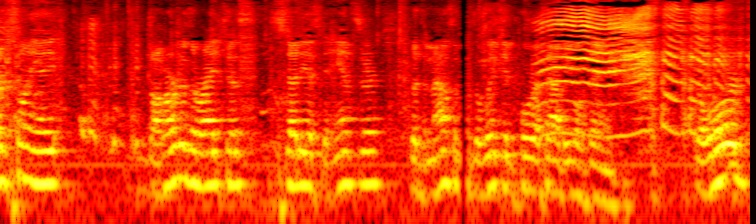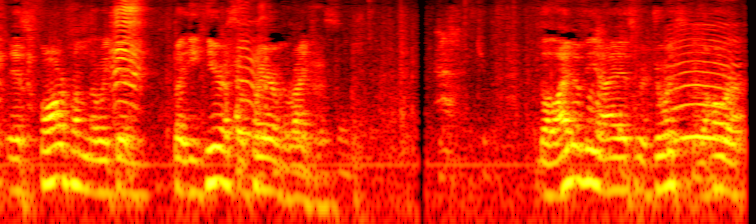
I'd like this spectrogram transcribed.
Verse 28 The heart of the righteous studieth to answer, but the mouth of the wicked poureth out evil things. The Lord is far from the wicked, but he heareth the prayer of the righteous. The light of the eyes rejoiceth the heart,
